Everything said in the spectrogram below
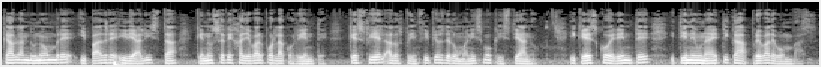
que hablan de un hombre y padre idealista que no se deja llevar por la corriente, que es fiel a los principios del humanismo cristiano y que es coherente y tiene una ética a prueba de bombas.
